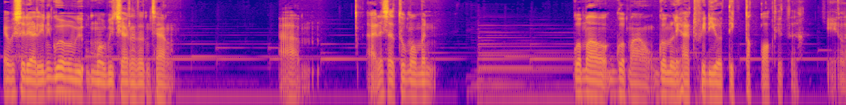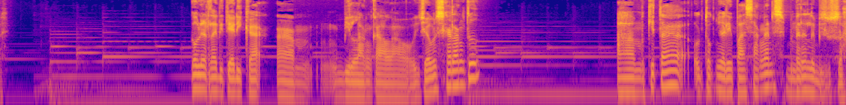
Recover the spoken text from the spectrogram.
episode hari ini gue mau bicara tentang um, ada satu momen gue mau gue mau gue melihat video TikTok waktu itu, gila gue lihat Raditya Dika um, bilang kalau zaman sekarang tuh um, kita untuk nyari pasangan sebenarnya lebih susah.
